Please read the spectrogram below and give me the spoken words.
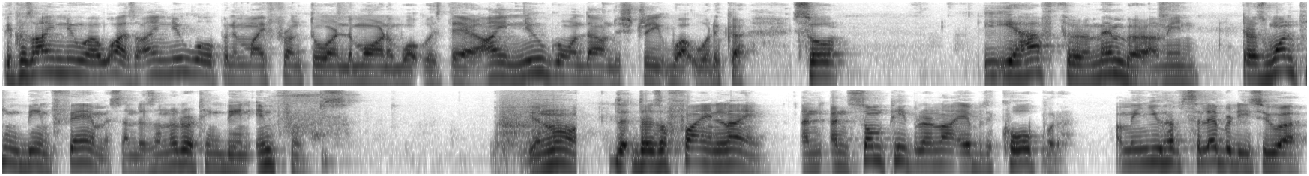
Because I knew I was. I knew opening my front door in the morning what was there. I knew going down the street what would occur. So you have to remember, I mean, there's one thing being famous and there's another thing being infamous. You know, Th- there's a fine line. And, and some people are not able to cope with it. I mean, you have celebrities who are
